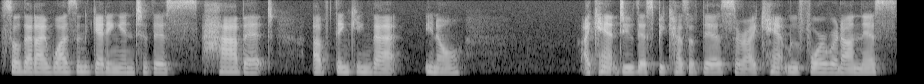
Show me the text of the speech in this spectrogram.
so that I wasn't getting into this habit of thinking that, you know, I can't do this because of this or I can't move forward on this.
